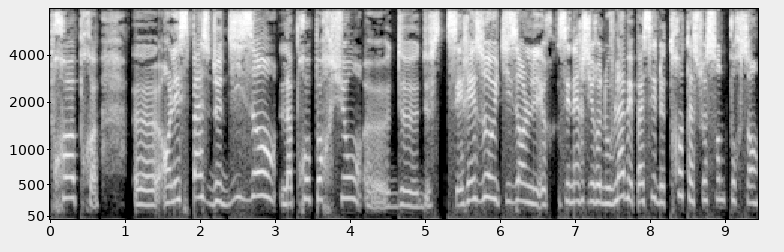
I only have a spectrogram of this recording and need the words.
propres en l'espace de 10 ans. La proportion de, de, ces réseaux utilisant les énergies renouvelables est passée de 30 à 60%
